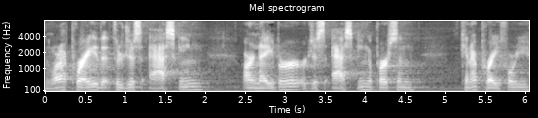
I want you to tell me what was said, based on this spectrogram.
And Lord, I pray that through just asking our neighbor or just asking a person, Can I pray for you?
